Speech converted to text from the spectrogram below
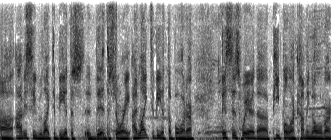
Uh, obviously, we like to be at the at the story. I like to be at the border. This is where the people are coming over.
